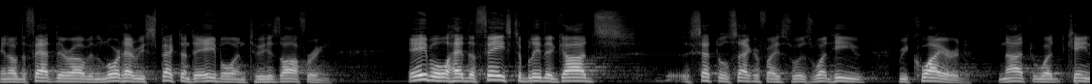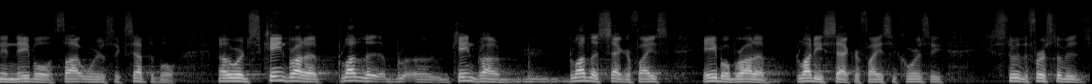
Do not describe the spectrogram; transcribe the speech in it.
and of the fat thereof. And the Lord had respect unto Abel and to his offering. Abel had the faith to believe that God's acceptable sacrifice was what he required, not what Cain and Abel thought was acceptable. In other words, Cain brought a bloodless, uh, Cain brought a bloodless sacrifice. Abel brought a bloody sacrifice. Of course, he slew the first of his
